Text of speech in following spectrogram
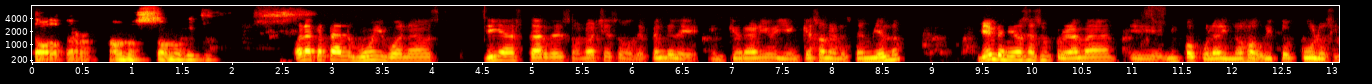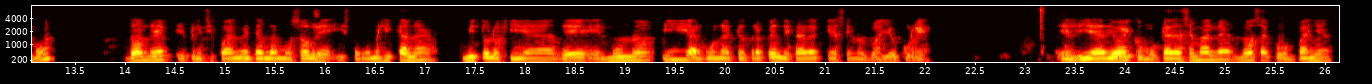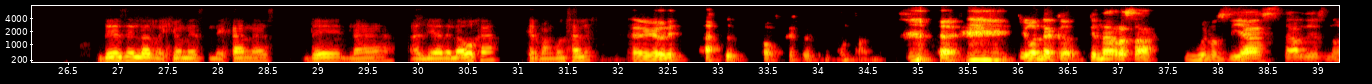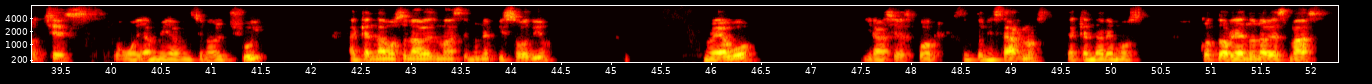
Todo, perro. Vámonos, vámonos, Ricky. Hola, ¿qué tal? Muy buenos días, tardes o noches, o depende de en qué horario y en qué zona lo estén viendo. Bienvenidos a su programa eh, impopular y no favorito, Culo Simón, donde eh, principalmente hablamos sobre historia mexicana, mitología del mundo y alguna que otra pendejada que se nos vaya ocurriendo. El día de hoy, como cada semana, nos acompaña desde las regiones lejanas de la aldea de la hoja, Germán González. ¿Qué onda, qué onda, raza? Buenos días, tardes, noches, como ya me había mencionado el Chuy. Aquí andamos una vez más en un episodio nuevo. Gracias por sintonizarnos. Aquí andaremos cotorreando una vez más,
